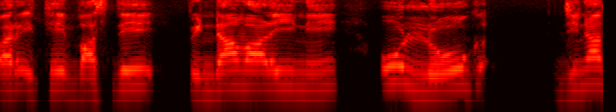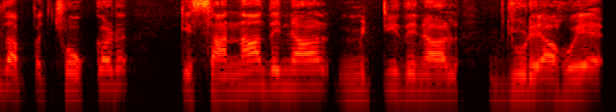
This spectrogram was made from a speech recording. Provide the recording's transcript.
ਪਰ ਇੱਥੇ ਵਸਦੇ ਪਿੰਡਾਂ ਵਾਲੇ ਹੀ ਨੇ ਉਹ ਲੋਕ ਜਿਨ੍ਹਾਂ ਦਾ ਪਿਛੋਕੜ ਕਿਸਾਨਾਂ ਦੇ ਨਾਲ ਮਿੱਟੀ ਦੇ ਨਾਲ ਜੁੜਿਆ ਹੋਇਆ ਹੈ।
